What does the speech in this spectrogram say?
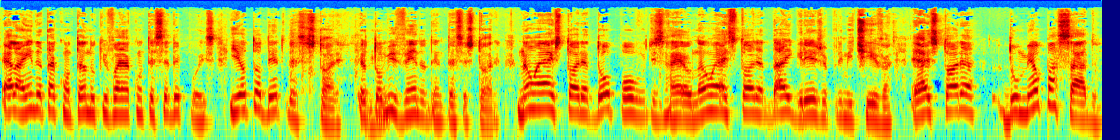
ela ainda está contando o que vai acontecer depois. E eu estou dentro dessa história, eu estou me vendo dentro dessa história. Não é a história do povo de Israel, não é a história da igreja primitiva, é a história do meu passado.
